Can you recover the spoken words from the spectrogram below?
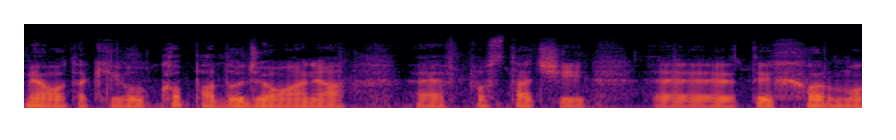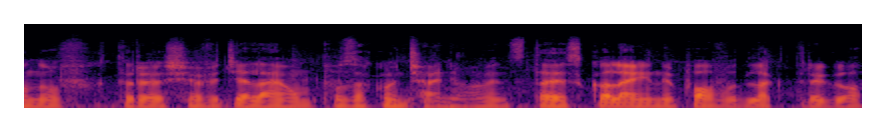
miało takiego kopa do działania w postaci tych hormonów, które się wydzielają po zakończeniu. A więc to jest kolejny powód, dla którego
